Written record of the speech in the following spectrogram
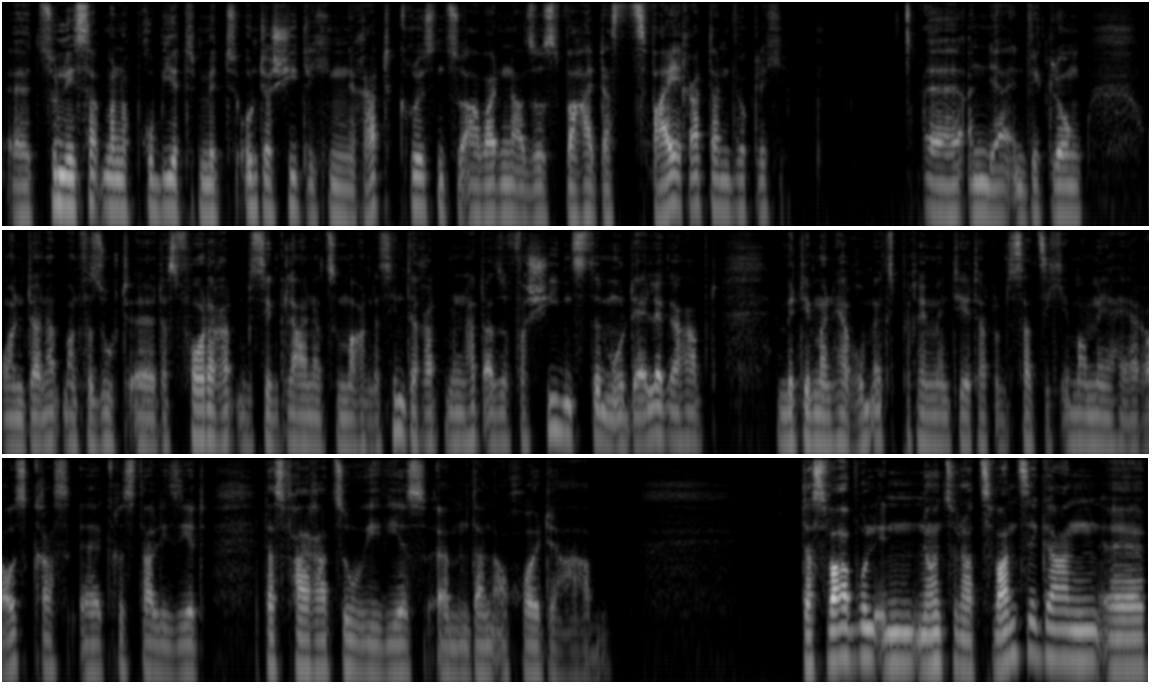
Äh, zunächst hat man noch probiert, mit unterschiedlichen Radgrößen zu arbeiten. Also es war halt das Zweirad dann wirklich an der Entwicklung. Und dann hat man versucht, äh, das Vorderrad ein bisschen kleiner zu machen, das Hinterrad. Man hat also verschiedenste Modelle gehabt, mit denen man herumexperimentiert hat. Und es hat sich immer mehr herauskristallisiert, das Fahrrad so, wie wir es ähm, dann auch heute haben. Das war wohl in 1920ern, äh,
